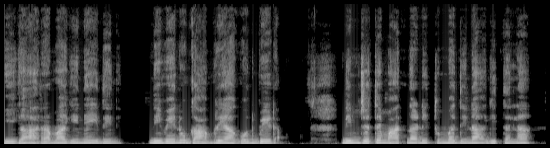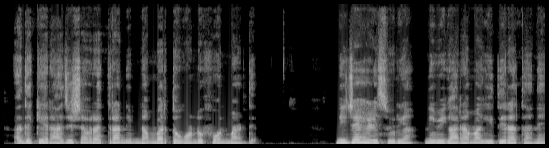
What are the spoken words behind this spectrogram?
ಈಗ ಆರಾಮಾಗಿಯೇ ಇದ್ದೀನಿ. ನೀವೇನು ಗಾಬರಿ ಆಗೋದು ಬೇಡ. ನಿಮ್ಮ ಜೊತೆ ಮಾತನಾಡಿ ತುಂಬ ದಿನ ಆಗಿತ್ತಲ್ಲ, ಅದಕ್ಕೆ ರಾಜೇಶ್ ಅವ್ರ ಹತ್ರ ನಿಮ್ಮ ನಂಬರ್ ತೊಗೊಂಡು ಫೋನ್ ಮಾಡಿದೆ. ನಿಜ ಹೇಳಿ ಸೂರ್ಯ, ನೀವೀಗ ಆರಾಮಾಗಿದ್ದೀರಾ ತಾನೇ?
